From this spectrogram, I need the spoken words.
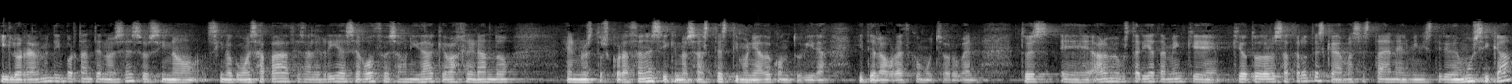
Y lo realmente importante no es eso, sino, sino como esa paz, esa alegría, ese gozo, esa unidad que va generando en nuestros corazones y que nos has testimoniado con tu vida. Y te lo agradezco mucho, Rubén. Entonces, eh, ahora me gustaría también que, otro de los sacerdotes, que además está en el Ministerio de Música,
